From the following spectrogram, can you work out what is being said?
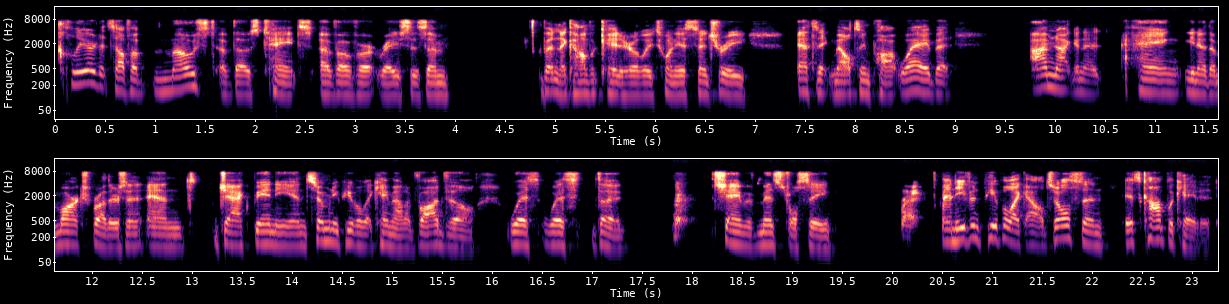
cleared itself of most of those taints of overt racism, but in a complicated early 20th century ethnic melting pot way. But I'm not going to hang, you know, the Marx Brothers and, and Jack Benny and so many people that came out of vaudeville with with the shame of minstrelsy. Right. And even people like Al Jolson, it's complicated.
